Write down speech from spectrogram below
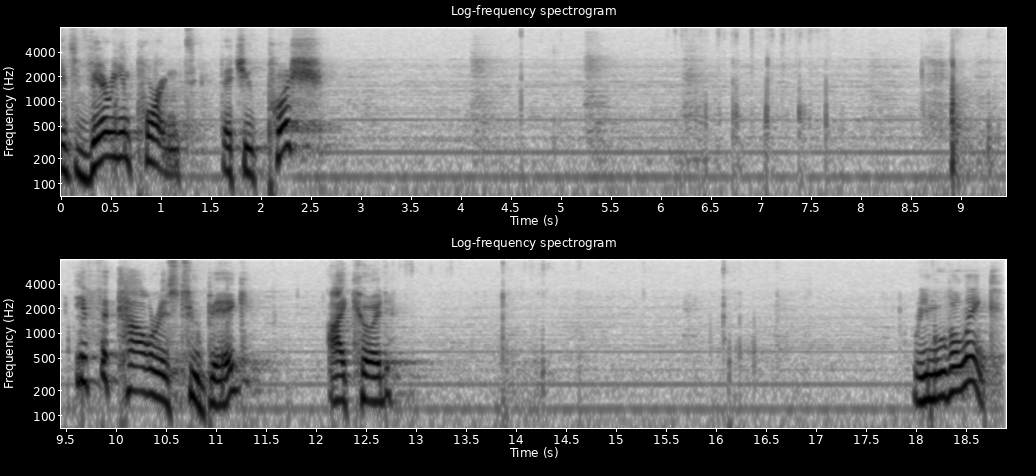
It's very important that you push If the collar is too big, I could remove a link.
